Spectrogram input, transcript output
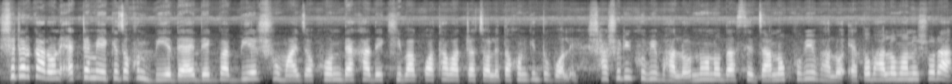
সেটার কারণ, একটা মেয়েকে যখন বিয়ে দেয়, দেখবা বিয়ের সময় যখন দেখা দেখি বা কথাবার্তা চলে, তখন কিন্তু বলে, শাশুড়ি খুবই ভালো, ননদ আছে, জানো খুবই ভালো, এত ভালো মানুষ ওরা।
